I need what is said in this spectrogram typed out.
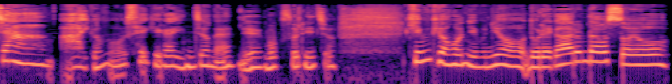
짱! 아, 이거 뭐, 세계가 인정한, 예, 목소리죠. 김경호님은요, 노래가 아름다웠어요.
